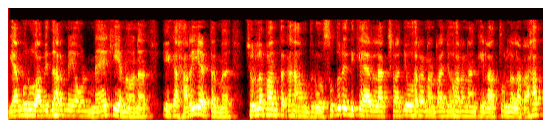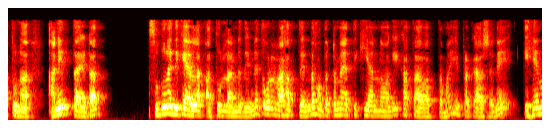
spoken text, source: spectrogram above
ගැඹුරු අභිධර්මයේ ඕනේ නැහැ කියනවනම් ඒක හරියටම චුල්ලපන්තක හාමුදුරුවෝ සුදුරෙදි කෑල්ලක් රජෝහරණන් රජෝහරණන් කියලා අතුල්ලලා රහත් වුණා අනිත් අයටත් සුදුරෙදි කෑල්ලක් අතුල්ලන්න දෙන්න. එතකොට රහත් වෙන්න හොඳටම ඇති කියනවා වගේ කතාවක් තමයි මේ ප්‍රකාශනේ. එහෙම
